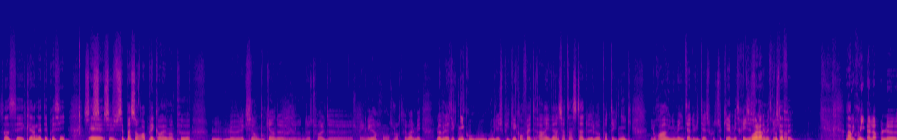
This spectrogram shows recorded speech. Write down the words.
Ça, c'est clair, net et précis. C'est- Et- C'est pas sans rappeler quand même un peu le- le- l'excellent bouquin de, de Toile de Spengler, je toujours très mal, mais L'homme et la technique, où, où- où il expliquait qu'en fait, arrivé à un certain stade de développement technique, il y aura une humanité à deux vitesses. quoi. Ceux qui la maîtrisent et ceux Voilà, qui la maîtrisent tout à pas. fait. Oui, Après- oui, alors le,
